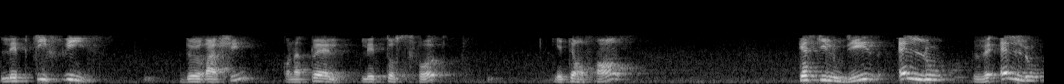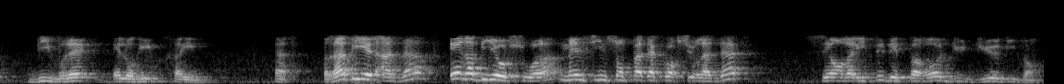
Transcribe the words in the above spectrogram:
les petits-fils de Rashi, qu'on appelle les Tosfot, qui étaient en France, qu'est-ce qu'ils nous disent? Ellou Ve'ellu divrei Elohim Chaim. Rabbi El-Hazar et Rabbi Yoshua, même s'ils ne sont pas d'accord sur la date, c'est en réalité des paroles du Dieu vivant.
